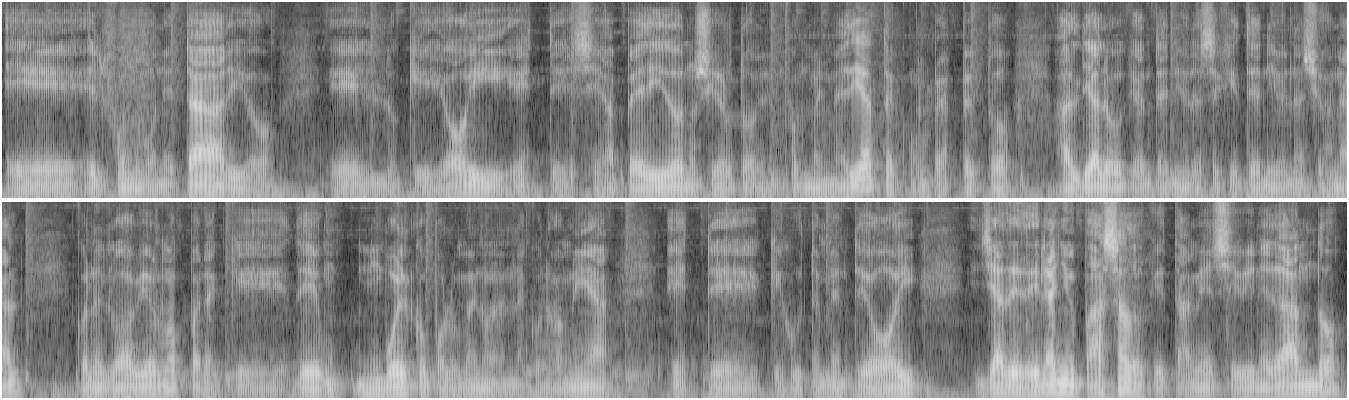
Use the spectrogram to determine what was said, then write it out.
eh, el Fondo Monetario, eh, lo que hoy este, se ha pedido, ¿no es cierto?, en forma inmediata con respecto al diálogo que han tenido la CGT a nivel nacional con el gobierno para que dé un, vuelco, por lo menos en la economía, este, que justamente hoy, ya desde el año pasado, que también se viene dando,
